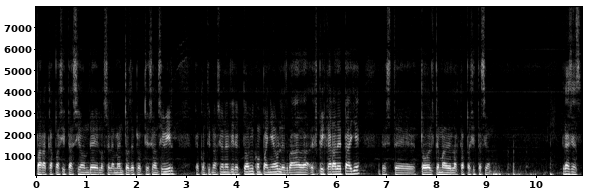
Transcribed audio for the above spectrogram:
para capacitación de los elementos de protección civil, que a continuación el director, mi compañero, les va a explicar a detalle este, todo el tema de la capacitación. Gracias.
